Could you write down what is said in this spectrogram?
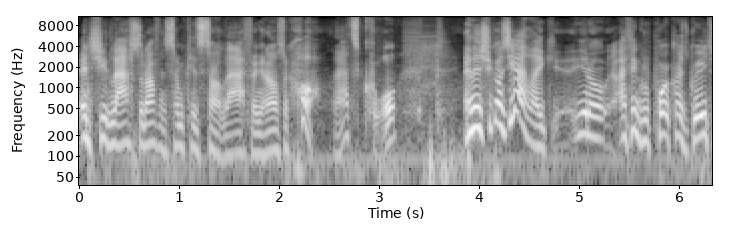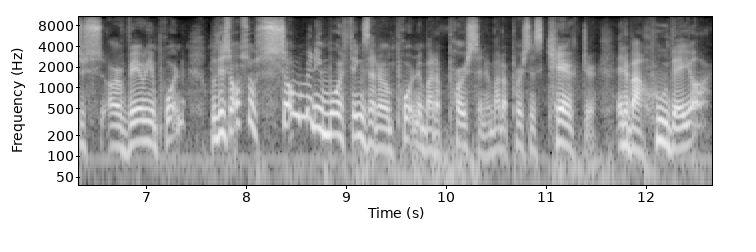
And she laughs it off, and some kids start laughing. And I was like, Oh, that's cool. And then she goes, Yeah, like, you know, I think report cards, grades are, are very important, but there's also so many more things that are important about a person, about a person's character, and about who they are.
